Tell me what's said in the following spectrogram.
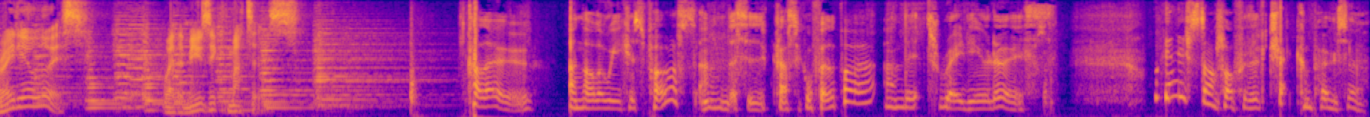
Radio Lewes, where the music matters. Hello, another week has passed, and this is Classical Phillipa, and it's Radio Lewes. We're going to start off with a Czech composer,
